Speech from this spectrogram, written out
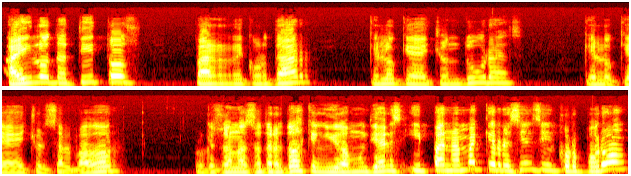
Ahí los datitos para recordar qué es lo que ha hecho Honduras, qué es lo que ha hecho El Salvador, porque son las otras dos que han ido a mundiales, y Panamá que recién se incorporó,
